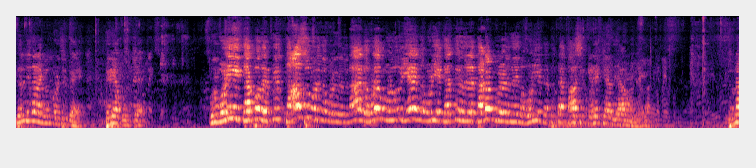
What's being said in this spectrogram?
தெரிஞ்சுதான் நான் வந்து படிச்சிருக்கேன். தெரியாம ஒரு மொழியை கற்பதற்கு காசு கொடுக்கப்படுகிறதுனா இந்த உலகம் முழுவதும் ஏன் இந்த மொழியை கற்கிறதுல தடம் புரழுது இந்த மொழியை கத்துட்டா காசு கிடைக்காது ஏன் அப்படிங்கிறதா? சொன்னா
